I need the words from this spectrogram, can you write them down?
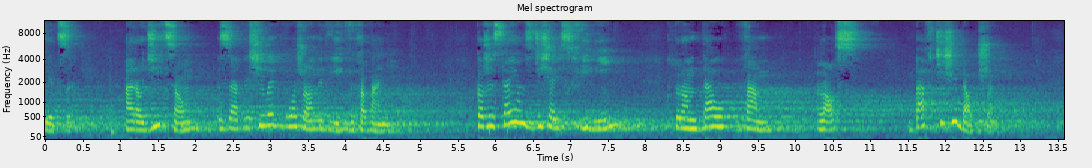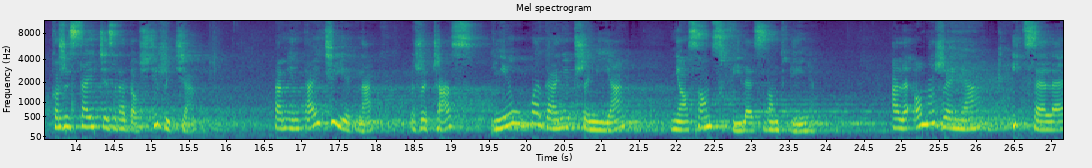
wiedzy, a rodzicom za wysiłek włożony w ich wychowanie. Korzystając dzisiaj z chwili, którą dał Wam los, bawcie się dobrze. Korzystajcie z radości życia. Pamiętajcie jednak, że czas nieubłaganie przemija, niosąc chwilę zwątpienia. Ale o marzenia i cele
